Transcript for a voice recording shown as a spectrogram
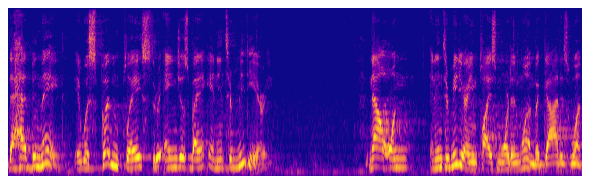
that had been made. It was put in place through angels by an intermediary. Now, on, an intermediary implies more than one, but God is one.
